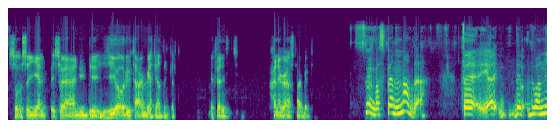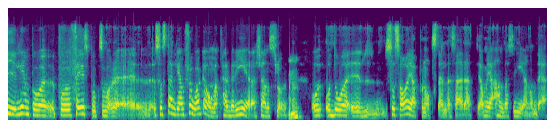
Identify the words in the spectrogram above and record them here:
så, så, hjälp, så är du, du, gör du ett arbete helt enkelt. Ett väldigt generöst arbete. Mm, vad spännande! För jag, det, det var nyligen på, på Facebook så, var det, så ställde jag en fråga om att härbärgera känslor. Mm. Och, och då eh, så sa jag på något ställe så att ja, men jag andas igenom det.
